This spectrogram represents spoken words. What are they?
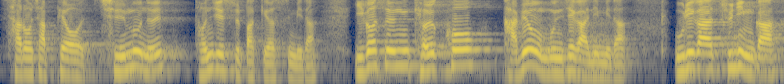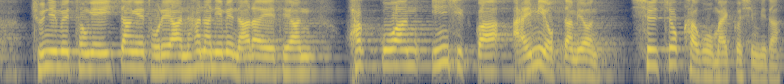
사로잡혀 질문을 던질 수밖에 없습니다. 이것은 결코 가벼운 문제가 아닙니다. 우리가 주님과 주님을 통해 이 땅에 도래한 하나님의 나라에 대한 확고한 인식과 알미 없다면 실족하고 말 것입니다.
